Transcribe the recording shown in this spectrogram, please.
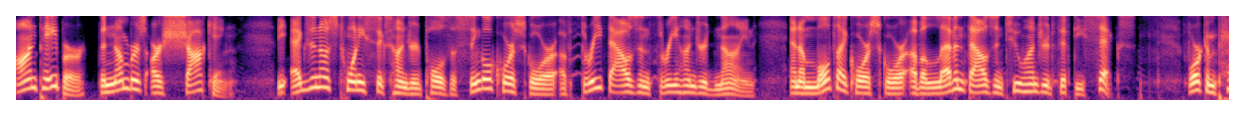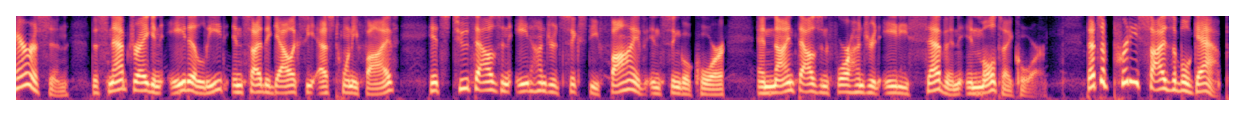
On paper, the numbers are shocking. The Exynos 2600 pulls a single-core score of 3,309 and a multi-core score of 11,256. For comparison, the Snapdragon 8 Elite inside the Galaxy S25 hits 2,865 in single-core and 9,487 in multi-core. That's a pretty sizable gap,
